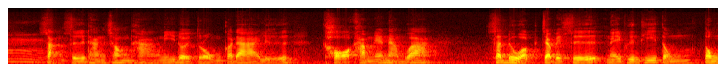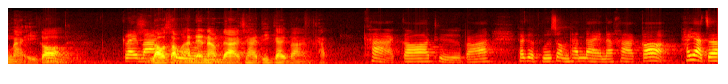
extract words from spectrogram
อ่าสั่งซื้อทางช่องทางนี้โดยตรงก็ได้ หรือขอคำแนะนำว่าสะดวกจะไปซื้อในพื้นที่ตรงตรงไหนก็ อืมใกล้บ้านเราสามารถคุณแนะนำได้ใช่ที่ใกล้บ้านครับ ค่ะ ก็ถือว่าถ้าเกิดผู้ชมท่านใดนะคะ ก็ถ้าอยากจะ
